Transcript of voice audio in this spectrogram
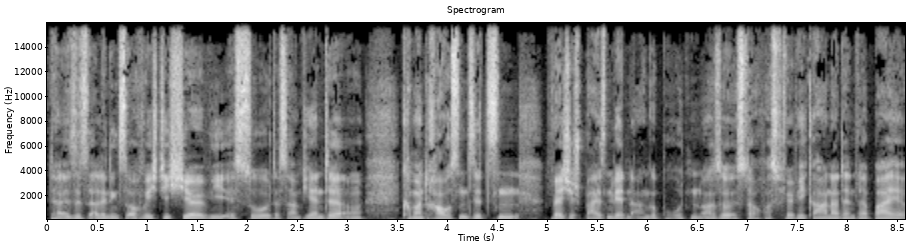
Da ist es allerdings auch wichtig, äh, wie ist so das Ambiente, kann man draußen sitzen, welche Speisen werden angeboten, also ist da auch was für Veganer denn dabei?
